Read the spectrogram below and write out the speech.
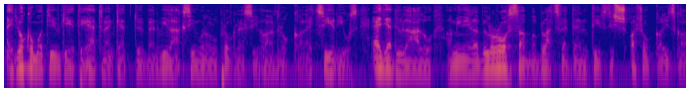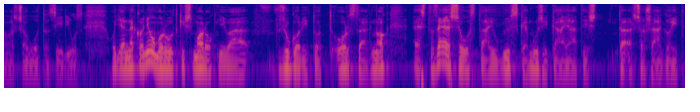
egy Lokomotív GT 72-ben világszínvonalú progresszív hard rockkal, egy Sirius, egyedülálló, aminél a rosszabb a and Tears is, a sokkal izgalmasabb volt a Sirius. Hogy ennek a nyomorult kis maroknyivá zsugorított országnak ezt az első osztályú büszke muzsikáját és társaságait,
